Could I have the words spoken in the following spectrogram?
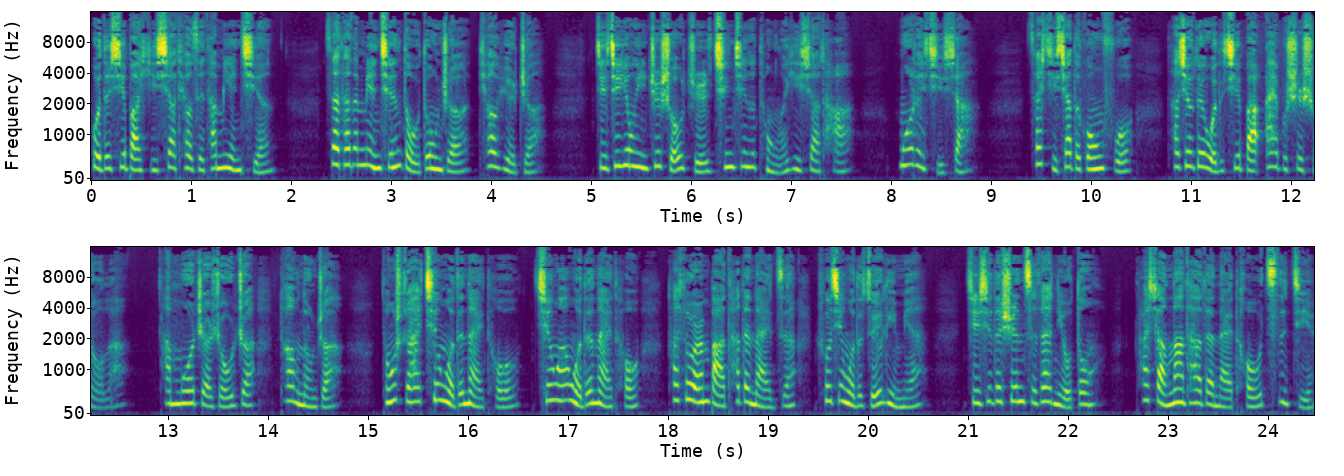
我的鸡巴一下跳在他面前，在他的面前抖动着、跳跃着。姐姐用一只手指轻轻的捅了一下他，摸了几下，才几下的功夫，他就对我的鸡巴爱不释手了。他摸着、揉着、套弄着，同时还亲我的奶头。亲完我的奶头，他突然把他的奶子戳进我的嘴里面。姐姐的身子在扭动，他想拿他的奶头刺激。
